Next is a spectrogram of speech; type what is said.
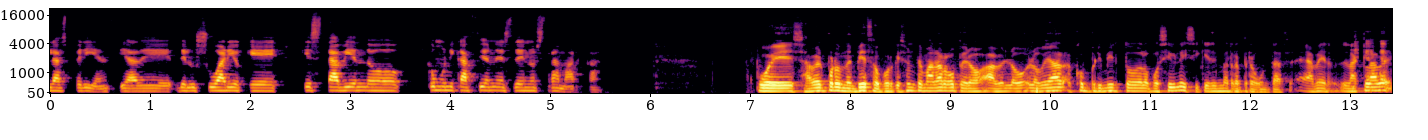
la experiencia del usuario que, está viendo comunicaciones de nuestra marca? Pues a ver por dónde empiezo, porque es un tema largo, pero a ver, lo, voy a comprimir todo lo posible y si quieres me repreguntas. A ver, la clave,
